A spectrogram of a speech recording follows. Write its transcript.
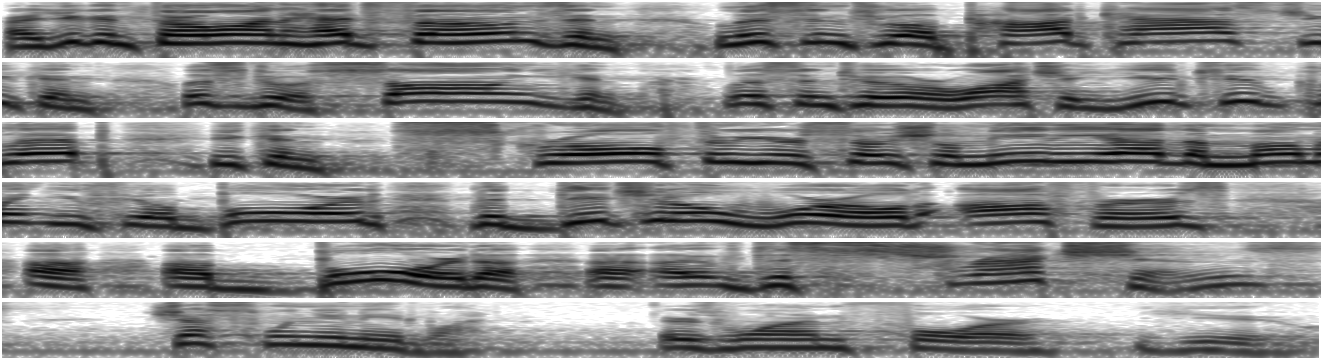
Right, you can throw on headphones and listen to a podcast. You can listen to a song. You can listen to or watch a YouTube clip. You can scroll through your social media the moment you feel bored. The digital world offers a, a board of distractions just when you need one. There's one for you.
